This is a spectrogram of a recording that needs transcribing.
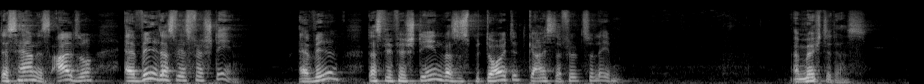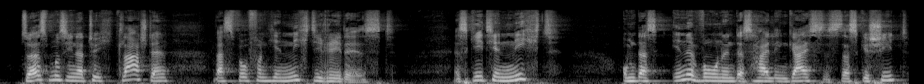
des Herrn ist. Also, er will, dass wir es verstehen. Er will, dass wir verstehen, was es bedeutet, geisterfüllt zu leben. Er möchte das. Zuerst muss ich natürlich klarstellen, was, wovon hier nicht die Rede ist. Es geht hier nicht um das Innewohnen des Heiligen Geistes. Das geschieht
